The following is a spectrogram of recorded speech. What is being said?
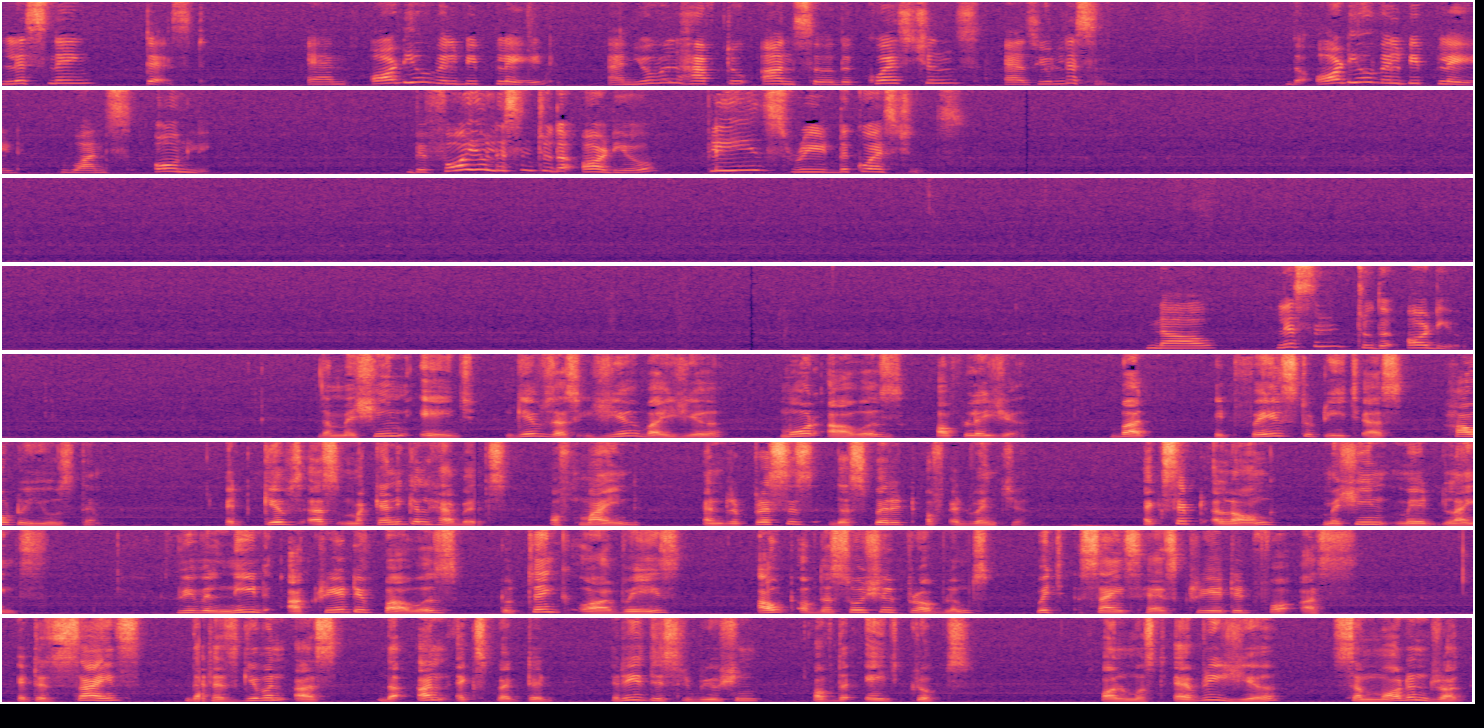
listening test. An audio will be played and you will have to answer the questions as you listen. The audio will be played once only. Before you listen to the audio, please read the questions. Now listen to the audio. The machine age gives us year by year more hours of leisure, but it fails to teach us how to use them. It gives us mechanical habits of mind and represses the spirit of adventure, except along machine made lines. We will need our creative powers to think our ways out of the social problems which science has created for us. It is science that has given us the unexpected redistribution of the age groups. Almost every year, some modern drug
